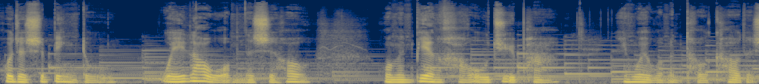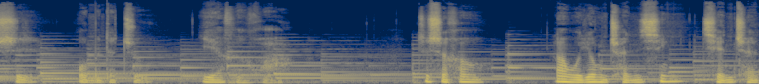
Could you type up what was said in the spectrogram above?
或者是病毒围绕我们的时候，我们便毫无惧怕，因为我们投靠的是我们的主。耶和华，这时候，让我用诚心虔诚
